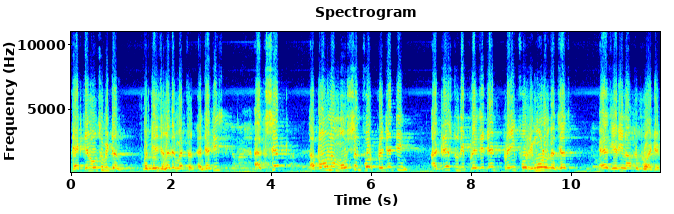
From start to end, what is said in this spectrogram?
That can also be done, but there is another method, and that is except upon a motion for presenting address to the President praying for removal of the judge as hereinafter provided.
